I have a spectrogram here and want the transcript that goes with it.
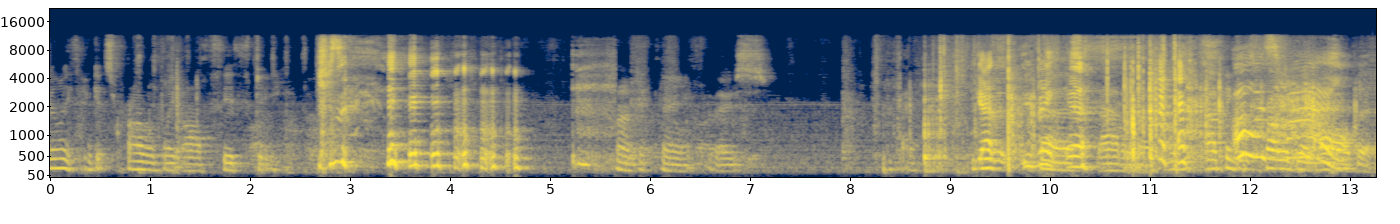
I really think it's probably all 50. Trying to think those. Okay. Got it. You Uh, think? Yeah. I don't know. I, I think Oh, it's it's probably fine. all, but.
